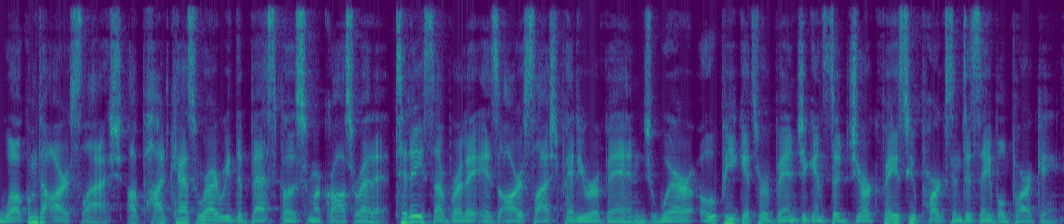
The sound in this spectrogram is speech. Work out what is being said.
Welcome to r slash, a podcast where I read the best posts from across Reddit. Today's subreddit is r slash petty revenge, where OP gets revenge against a jerkface who parks in disabled parking.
